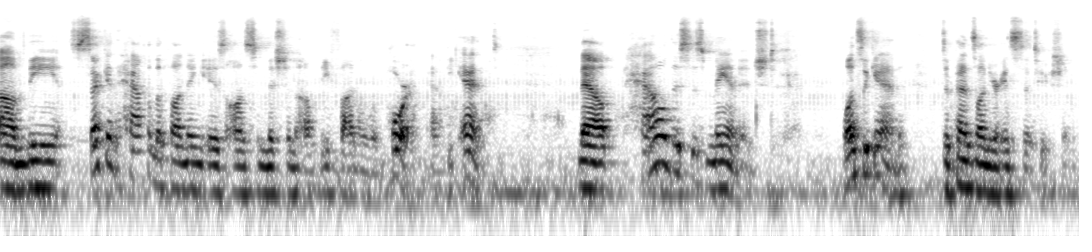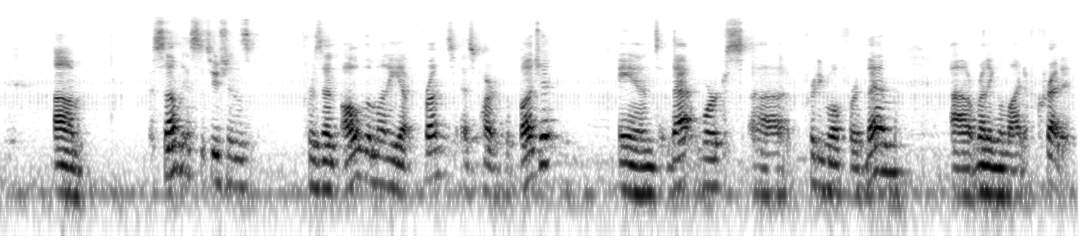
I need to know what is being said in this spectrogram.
Um, the second half of the funding is on submission of the final report at the end. Now, how this is managed, once again, depends on your institution. Um, some institutions present all of the money up front as part of the budget, and that works uh, pretty well for them uh, running a line of credit.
